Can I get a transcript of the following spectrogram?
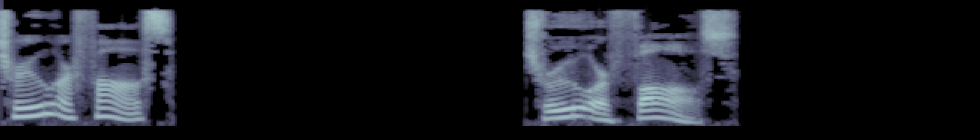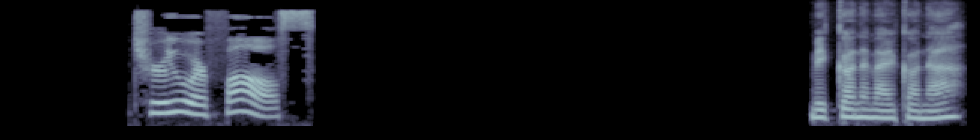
True or false? True or false? True or false? 믿거나 말거나,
